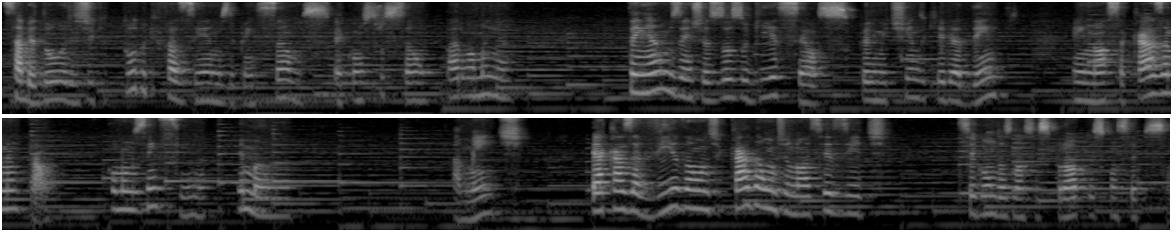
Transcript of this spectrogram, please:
sabedores de que tudo que fazemos e pensamos é construção para o amanhã. Tenhamos em Jesus o guia Celso, permitindo que ele adentre em nossa casa mental, como nos ensina Emmanuel. A mente é a casa viva onde cada um de nós reside, segundo as nossas próprias concepções.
